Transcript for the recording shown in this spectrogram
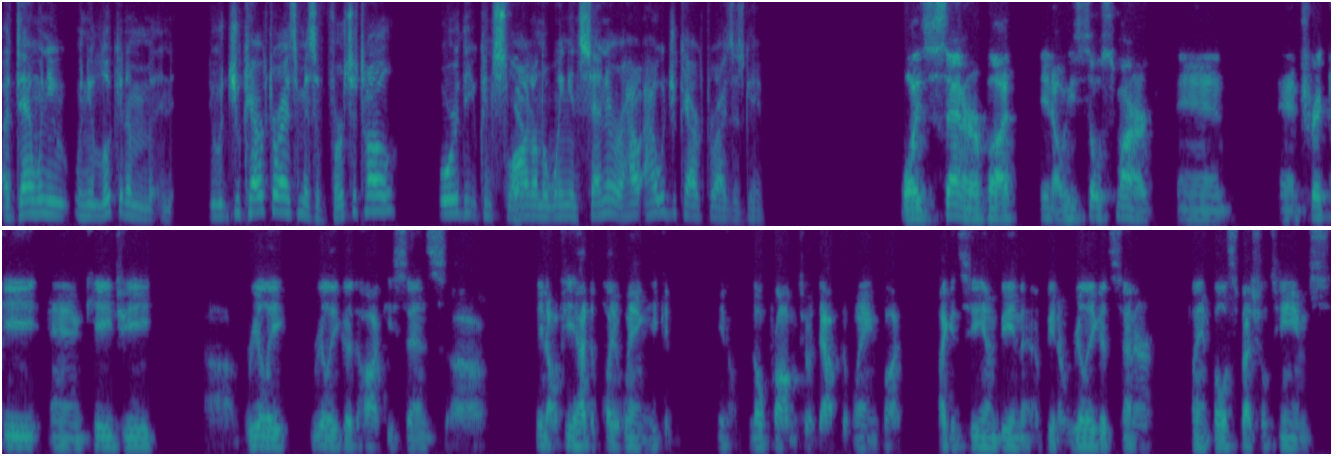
Uh, Dan, when you when you look at him, and would you characterize him as a versatile, or that you can slot yep. on the wing and center, or how how would you characterize his game? Well, he's a center, but you know he's so smart and and tricky and cagey really, really good hockey sense. Uh, you know, if he had to play wing, he could, you know, no problem to adapt the wing. But I can see him being being a really good center, playing both special teams.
